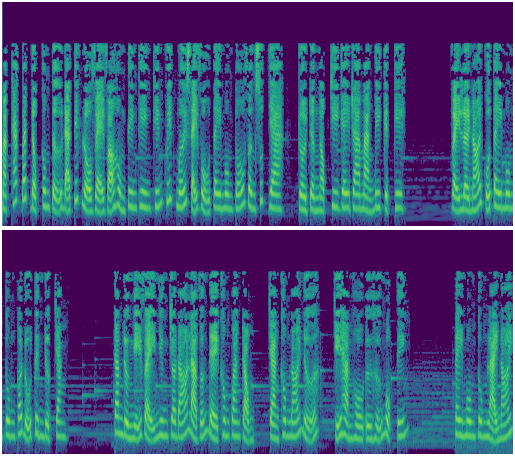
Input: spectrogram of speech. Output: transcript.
Mặt khác Bách Độc Công Tử đã tiết lộ vệ võ hùng tiên thiên khiếm khuyết mới xảy vụ Tây Môn Tố Vân xuất gia, rồi Trần Ngọc Chi gây ra màn bi kịch kia. Vậy lời nói của Tây Môn Tung có đủ tin được chăng? Cam đường nghĩ vậy nhưng cho đó là vấn đề không quan trọng, chàng không nói nữa, chỉ hàm hồ ừ hử một tiếng. Tây Môn Tung lại nói.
